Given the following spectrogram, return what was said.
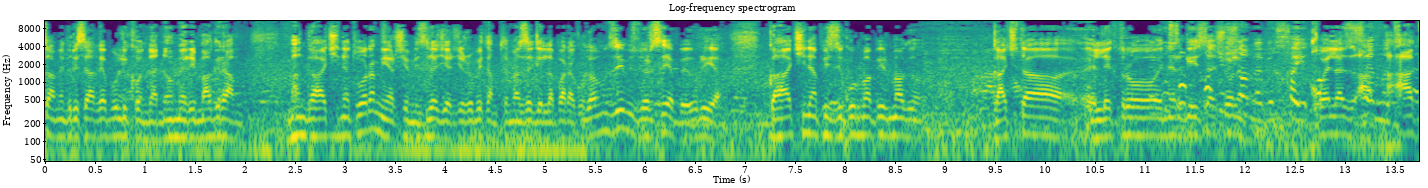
სამი დღის აღებული ქონდა ნომერი, მაგრამ მან გააჩინა თუ არა მე არ შემიძლია ჯერჯერობით ამ თემაზე გელაპარაკო. გამოძიების ვერსია ბევრია. გააჩინა ფიზიკურმა პირმა გაჩნდა ელექტროენერგიის საშუალება. ყველა აქ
